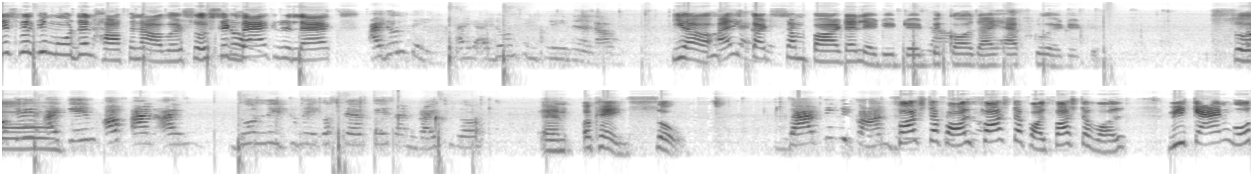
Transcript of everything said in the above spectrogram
this will be more than half an hour. So sit No. back, relax. I don't think. I, I don't think we even allow. Yeah, I'll cut edit. some part. I'll edit it Yeah. because I have to edit it. So okay, I came up and I don't need to make a staircase. I'm right here. um okay, so That thing we can't. first of all, first of all, first of all, we can go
